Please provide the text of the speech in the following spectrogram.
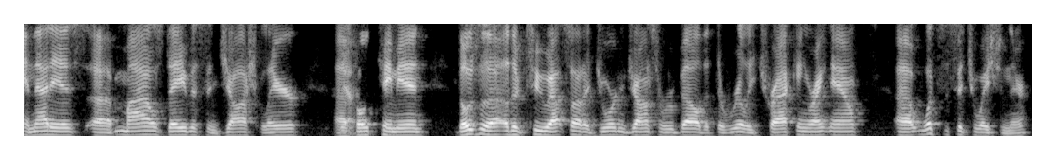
and that is uh, Miles Davis and Josh Lair. Uh, yeah. Both came in. Those are the other two outside of Jordan Johnson Rubell that they're really tracking right now. Uh, what's the situation there?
